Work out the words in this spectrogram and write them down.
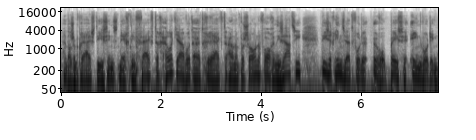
En dat is een prijs die sinds 1950 elk jaar wordt uitgereikt aan een persoon of organisatie die zich inzet voor de Europese eenwording.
